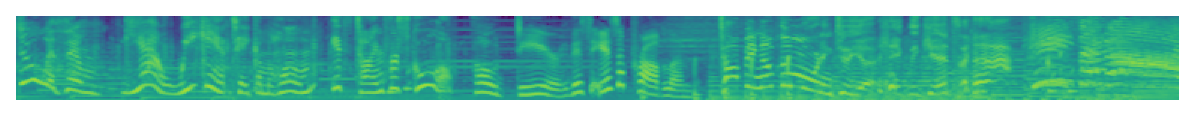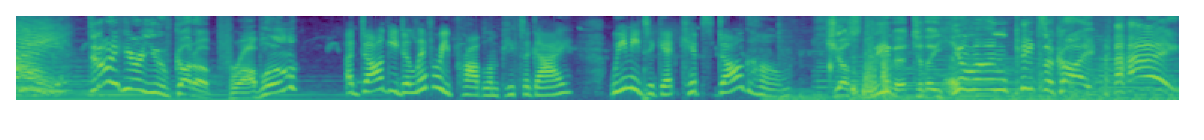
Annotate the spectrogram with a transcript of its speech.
do with him? Yeah, we can't take him home. It's time for school. Oh dear, this is a problem. Topping of the morning to you, Higgly kids. Pizza Guy! Did I hear you've got a problem? A doggy delivery problem, Pizza Guy. We need to get Kip's dog home. Just leave it to the human pizza kite. Hey!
